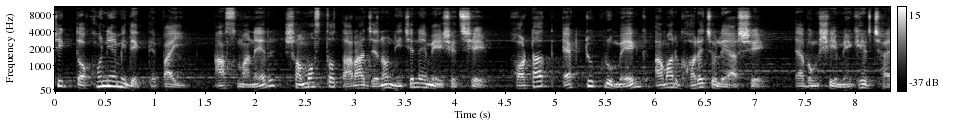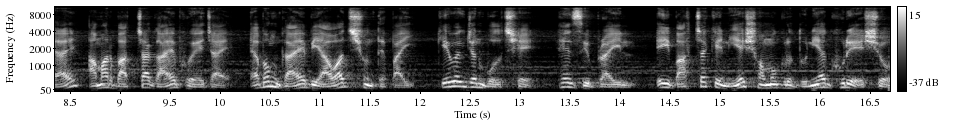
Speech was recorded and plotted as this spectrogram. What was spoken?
ঠিক তখনই আমি দেখতে পাই, আসমানের সমস্ত তারা যেন নিচে নেমে এসেছে। হঠাৎ এক টুকরো মেঘ আমার ঘরে চলে আসে এবং সেই মেঘের ছায়ায় আমার বাচ্চা গায়েব হয়ে যায়। এবং গায়েবী আওয়াজ শুনতে পাই। কেউ একজন বলছে, হে জিব্রাইল, এই বাচ্চাকে নিয়ে সমগ্র দুনিয়া ঘুরে এসো।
